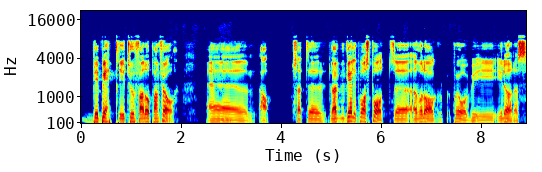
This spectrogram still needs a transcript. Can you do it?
bli bättre ju tuffare lopp han får. Uh, ja. Så att uh, det var väldigt bra sport uh, överlag på Åby i, i lördags.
